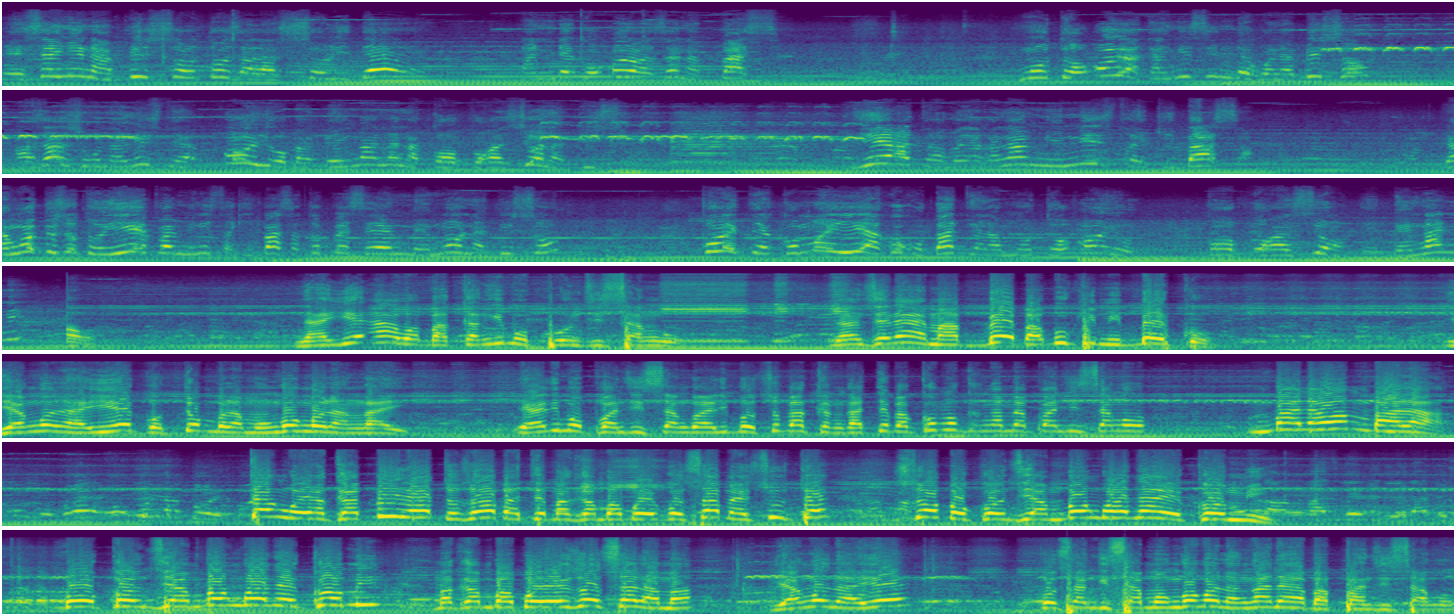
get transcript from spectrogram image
esengi na biso tozala solidaire na ndeko oyo aza na mpasi moto oyo akangisi ndeko na biso aza journaliste oyo babengana na corporation na biso ye atravayaka na ministre kibasa yango biso toye epa ministre kibasa topesa ye memo na biso mpo ete koma ye ako kobatela moto oyo corporation ebengani na ye awa bakangi mokonzi sango na nzela ya mabe babuki mibeko yango na ye kotombola mongongo na ngai yali mopanzi sango ya liboso bakanga te bakomokanga mapanzi sango mbala o mbala ntango ya kabila tozala bate makambo ya boye kosama esu te so bokonzi ya mbongo wana ekomi bokonzi ya mbongo wana ekomi makambo ya boye ezosalama yango na ye kosangisa mongongo na ngai na ya bapanzi sango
